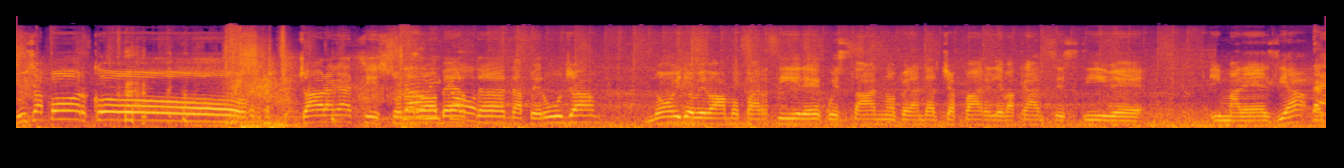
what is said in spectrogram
Brusa porco! Ciao ragazzi, sono Ciao, Robert da Perugia. Noi dovevamo partire quest'anno per andarci a fare le vacanze estive in Malesia, Bello.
